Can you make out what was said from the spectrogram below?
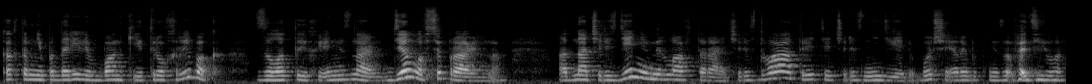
Как-то мне подарили в банке трех рыбок золотых, я не знаю, делала все правильно. Одна через день умерла, вторая через два, третья через неделю. Больше я рыбок не заводила.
